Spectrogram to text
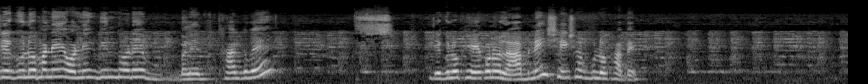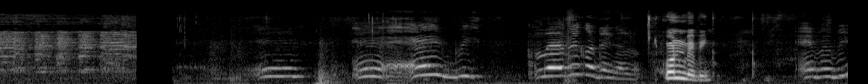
যেগুলো মানে অনেক দিন ধরে মানে থাকবে যেগুলো খেয়ে কোনো লাভ নেই সেই সবগুলো খাবে। কোন বেবি? এই বেবি।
